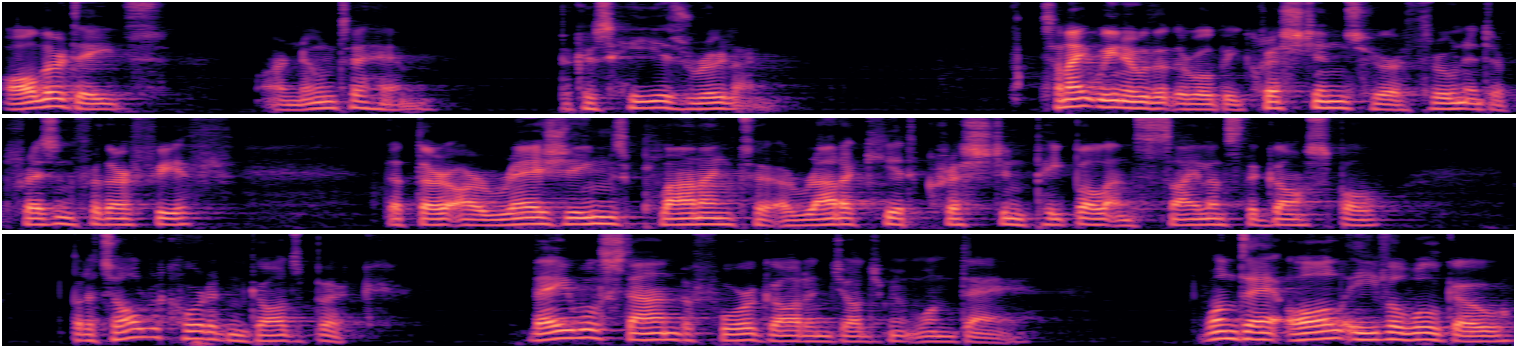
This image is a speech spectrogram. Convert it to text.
All their deeds are known to Him because He is ruling. Tonight we know that there will be Christians who are thrown into prison for their faith that there are regimes planning to eradicate Christian people and silence the gospel. But it's all recorded in God's book. They will stand before God in judgment one day. One day all evil will go.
